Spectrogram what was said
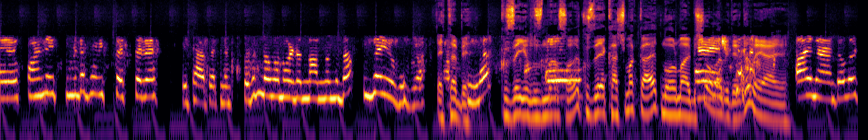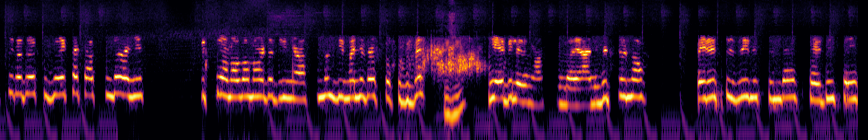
e, sahne ismini de bu iç seslere hitap etmek istedim. Dalan Orda'nın anlamı da Kuzey Yıldızı E tabi. Kuzey Yıldızı'ndan Ee, sonra kuzeye kaçmak gayet normal bir şey Evet. olabilir değil mi yani? Aynen. Dolayısıyla da Kuzey Kaç aslında hani bütün Dalan Orda dünyasının bir manifestosu gibi Hı hı. diyebilirim aslında yani. Bütün o belirsizliğin içinde sevdiğin şeyi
